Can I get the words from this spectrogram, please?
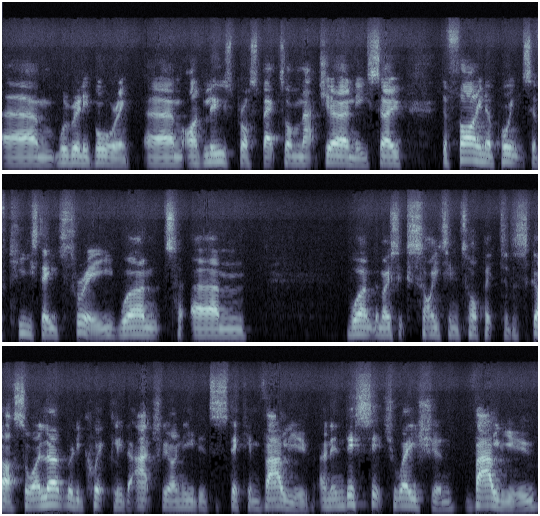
um, were really boring. Um, I'd lose prospects on that journey. So the finer points of key stage three weren't um, weren't the most exciting topic to discuss. So I learned really quickly that actually I needed to stick in value. And in this situation, value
